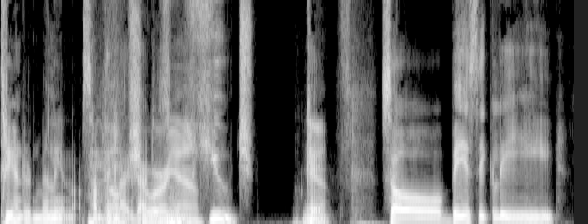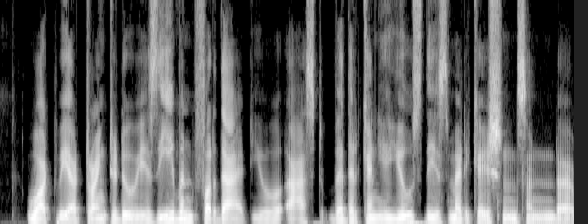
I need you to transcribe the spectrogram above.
300 million or something oh, like sure, that. It's yeah. huge. Okay. Yeah. So basically what we are trying to do is even for that you asked whether can you use these medications and uh,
